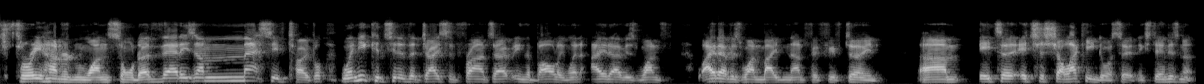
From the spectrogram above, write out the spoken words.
301 Saunder. That is a massive total. When you consider that Jason France opening the bowling went eight overs one, eight overs one maiden none for 15. Um, it's a it's a shellacking to a certain extent, isn't it?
